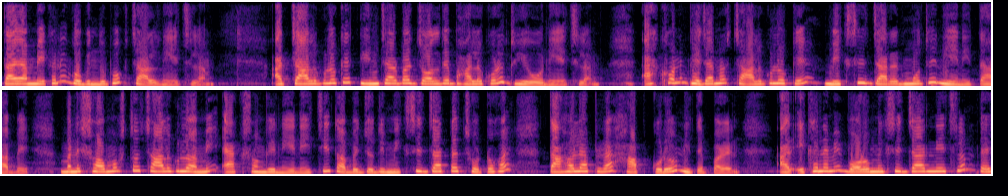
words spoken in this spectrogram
তাই আমি এখানে গোবিন্দভোগ চাল নিয়েছিলাম। আর চালগুলোকে তিন চারবার জল দিয়ে ভালো করে ধুয়েও নিয়েছিলাম। এখন ভেজানো চালগুলোকে মিক্সির জারের মধ্যে নিয়ে নিতে হবে। মানে সমস্ত চালগুলো আমি একসঙ্গে নিয়ে নিচ্ছি। তবে যদি মিক্সির জারটা ছোট হয়, তাহলে আপনারা হাফ করেও নিতে পারেন। আর এখানে আমি বড় মিক্সির জার নিয়েছিলাম, তাই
